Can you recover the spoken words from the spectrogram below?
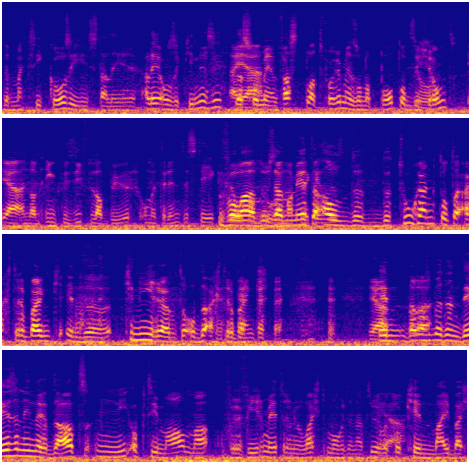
de Maxi-Cosi installeren. Allee, onze kinderen zitten, Ah, dat is ja. zo met een vast platform en zo'n poot op de grond. Ja, en dan inclusief labeur om het erin te steken. Voilà, dus dan meten al de, de toegang tot de achterbank en de knieruimte op de achterbank. Ja, en dat voilà. was bij de deze inderdaad niet optimaal, maar voor 4 meter 08 mogen we natuurlijk Ja. ook geen Maybach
